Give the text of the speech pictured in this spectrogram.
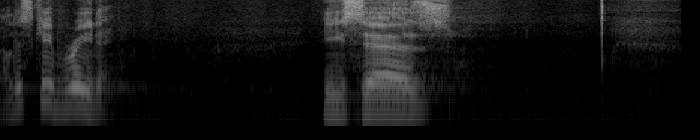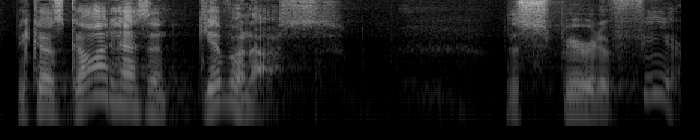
Now let's keep reading. He says, Because God hasn't given us the spirit of fear,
